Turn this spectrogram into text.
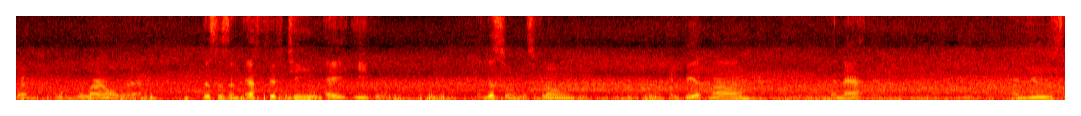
but we'll learn all of that. This is an F-15A Eagle. And this one was flown Vietnam and that, and used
